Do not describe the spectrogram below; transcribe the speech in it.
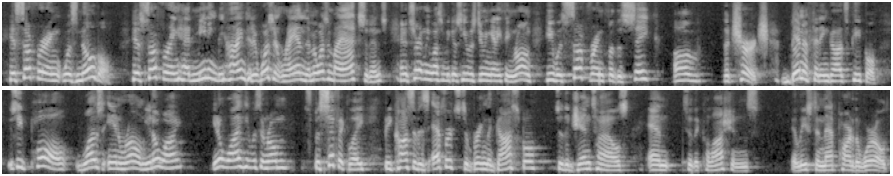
His suffering was noble. His suffering had meaning behind it. It wasn't random. It wasn't by accident. And it certainly wasn't because he was doing anything wrong. He was suffering for the sake of the church, benefiting God's people. You see, Paul was in Rome. You know why? You know why he was in Rome? Specifically because of his efforts to bring the gospel to the Gentiles and to the Colossians, at least in that part of the world.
